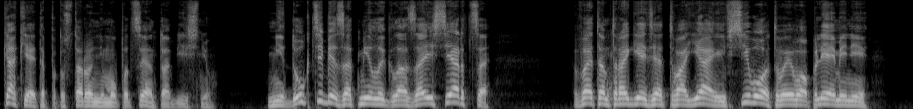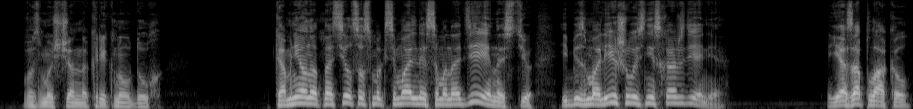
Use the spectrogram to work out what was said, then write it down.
Как я это потустороннему пациенту объясню? Недуг тебе затмил и глаза, и сердце. В этом трагедия твоя и всего твоего племени!» — возмущенно крикнул дух. Ко мне он относился с максимальной самонадеянностью и без малейшего снисхождения. Я заплакал.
